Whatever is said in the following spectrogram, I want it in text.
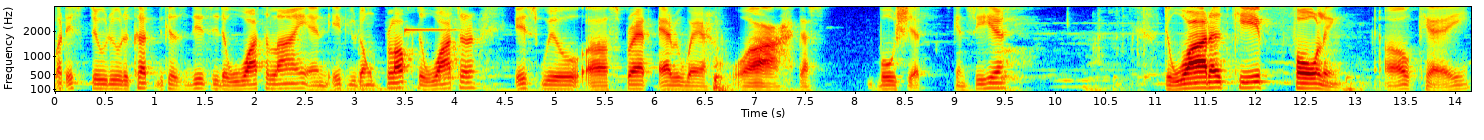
but it still do the cut because this is the water line. And if you don't block the water it will uh, spread everywhere. Wow that's bullshit. You can see here. The water keep falling. Okay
